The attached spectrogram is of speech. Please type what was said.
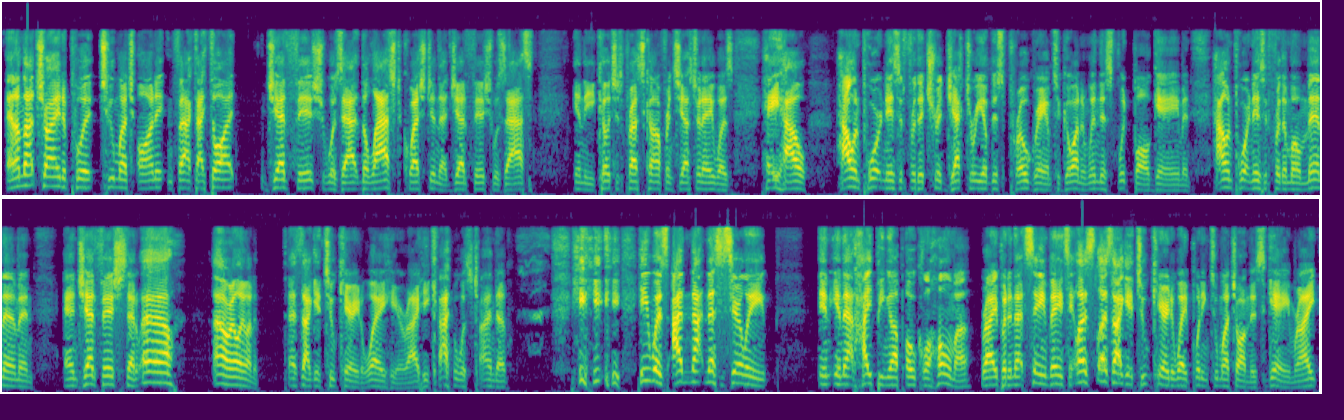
And I'm not trying to put too much on it. In fact, I thought Jedd Fisch was at the last question that Jedd Fisch was asked in the coaches press conference yesterday was, "Hey, how how important is it for the trajectory of this program to go on and win this football game, and how important is it for the momentum?" And and Jedd Fisch said, "Well, I don't really want to. Let's not get too carried away here, right?" He kind of was trying to. He, he, he was I'm not necessarily in, in that hyping up Oklahoma, right? But in that same vein, let's let's not get too carried away putting too much on this game, right?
